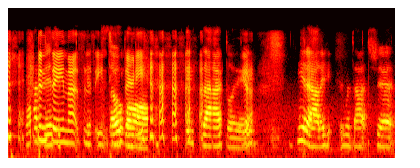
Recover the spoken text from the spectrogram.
Been saying that since it's so 1830. exactly. Yeah. Get out of here with that shit.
